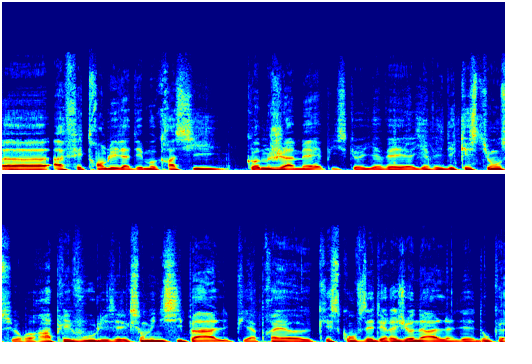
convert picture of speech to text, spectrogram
Euh, a fait trembler la démocratie comme jamais, puisqu'il y avait, il y avait des questions sur, rappelez-vous, les élections municipales, puis après, euh, qu'est-ce qu'on faisait des régionales. Donc, euh,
